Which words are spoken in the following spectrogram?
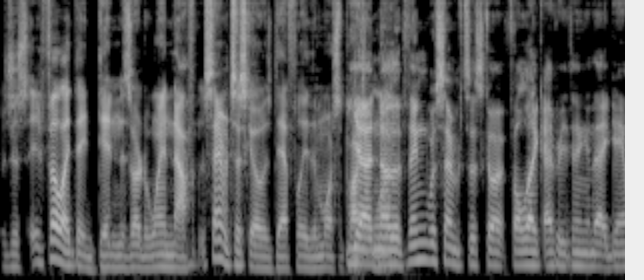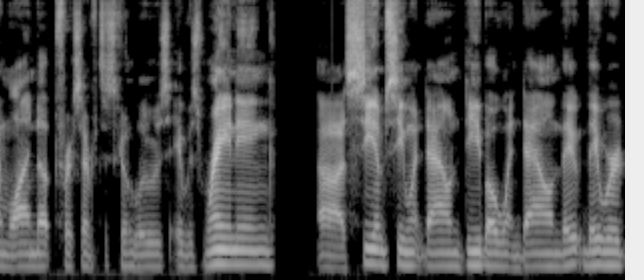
was just it felt like they didn't deserve to win. Now San Francisco was definitely the more surprising. yeah, no, one. the thing with San Francisco, it felt like everything in that game lined up for San Francisco to lose. It was raining. Uh, CMC went down. Deebo went down. They they were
